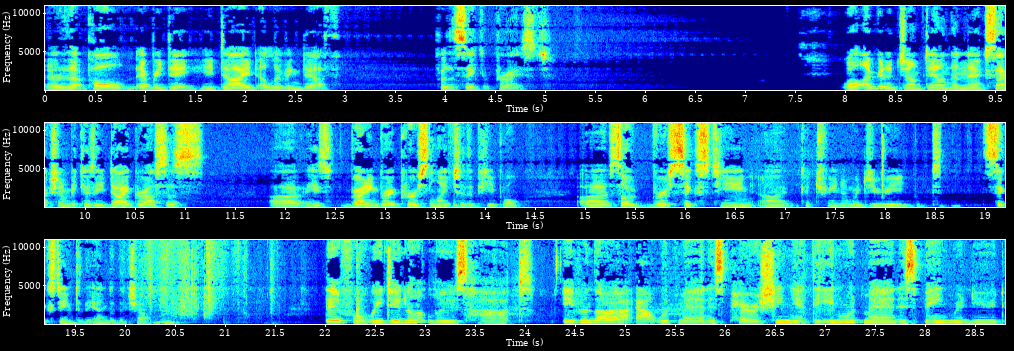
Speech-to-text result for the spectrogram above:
Uh, that Paul, every day, he died a living death for the sake of Christ. Well, I'm going to jump down the next section because he digresses. Uh, he's writing very personally to the people. Uh, so, verse 16, uh, Katrina, would you read 16 to the end of the chapter? Therefore, we do not lose heart. Even though our outward man is perishing, yet the inward man is being renewed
